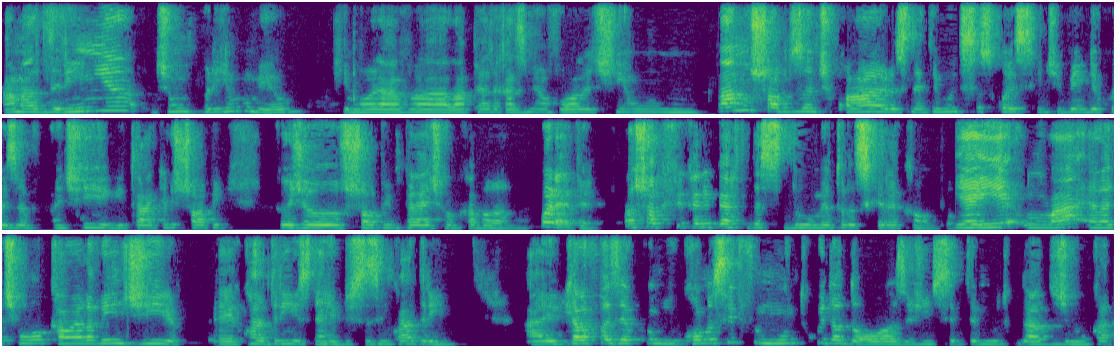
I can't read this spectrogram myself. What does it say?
a madrinha de um primo meu que morava lá perto da casa da minha avó, ela tinha um. Lá no shopping dos antiquários, né? Tem muitas essas coisas assim, de vender coisa antiga e tal. Aquele shopping que hoje é o shopping prédio Copacabana. Whatever. O shopping fica ali perto desse, do metrô da Siqueira Campo. E aí, lá, ela tinha um local, ela vendia é, quadrinhos, né? Revistas em quadrinho. Aí o que ela fazia comigo, como eu sempre fui muito cuidadosa, a gente sempre teve muito cuidado de nunca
